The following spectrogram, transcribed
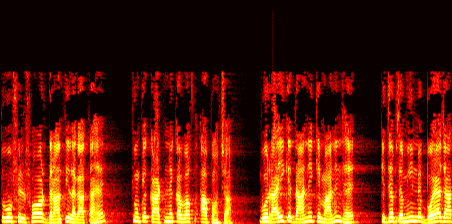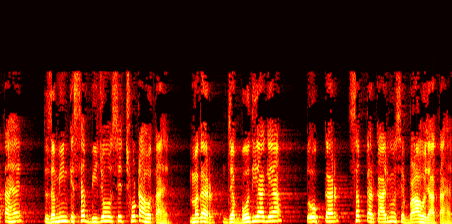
تو وہ فلفور درانتی لگاتا ہے کیونکہ کاٹنے کا وقت آ پہنچا۔ وہ رائی کے دانے کے مانند ہے کہ جب زمین میں بویا جاتا ہے تو زمین کے سب بیجوں سے چھوٹا ہوتا ہے، مگر جب بو دیا گیا تو اگ کر سب ترکاریوں سے بڑا ہو جاتا ہے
